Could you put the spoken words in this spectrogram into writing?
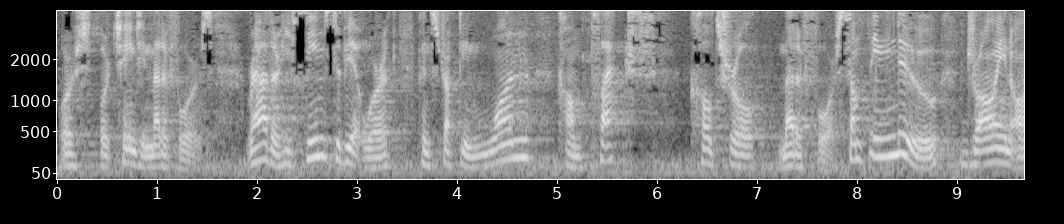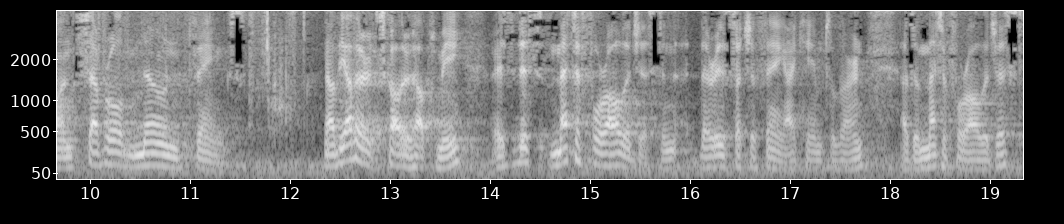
or, or changing metaphors. Rather, he seems to be at work constructing one complex cultural metaphor, something new drawing on several known things. Now, the other scholar who helped me is this metaphorologist, and there is such a thing I came to learn as a metaphorologist.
